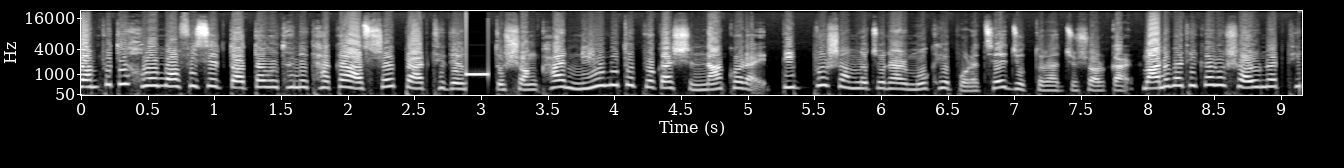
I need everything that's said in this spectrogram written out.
সম্প্রতি হোম অফিসের তত্ত্বাবধানে থাকা আশ্রয় প্রার্থীদের সংখ্যা নিয়মিত প্রকাশ না করায় তীব্র সমালোচনার মুখে পড়েছে যুক্তরাজ্য সরকার। মানবাধিকার ও শরণার্থী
